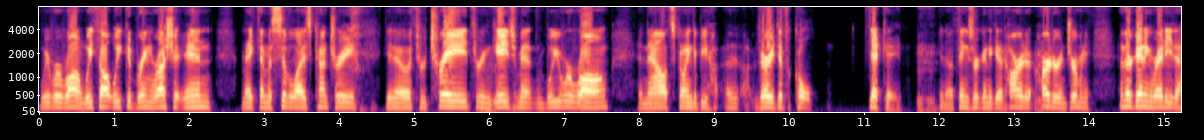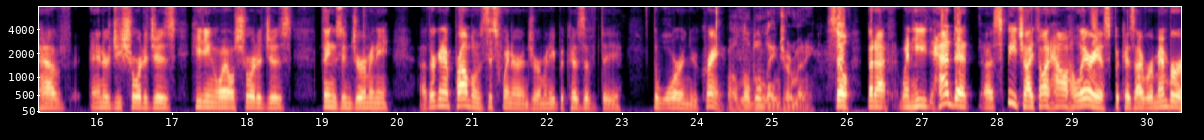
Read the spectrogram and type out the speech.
We were wrong. We thought we could bring Russia in, make them a civilized country, you know, through trade, through mm-hmm. engagement, and we were wrong. And now it's going to be a very difficult decade. Mm-hmm. You know, things are going to get harder mm-hmm. harder in Germany, and they're getting ready to have energy shortages, heating oil shortages, things in Germany. Uh, they're going to have problems this winter in Germany because of the the war in Ukraine. Well, not only in Germany. So, but I, when he had that uh, speech, I thought how hilarious because I remember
